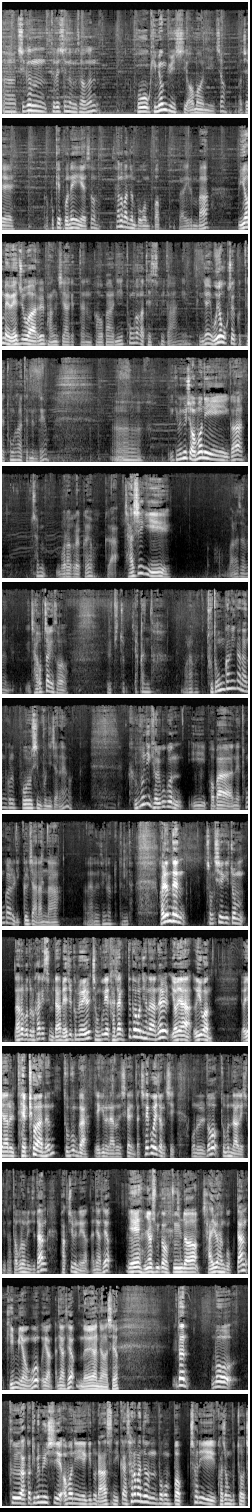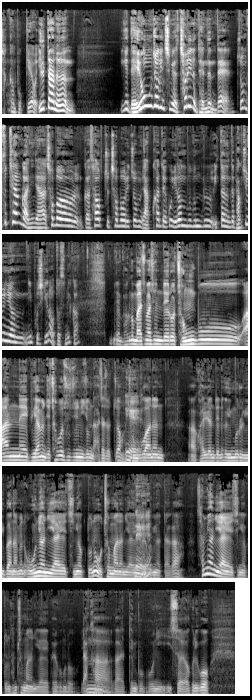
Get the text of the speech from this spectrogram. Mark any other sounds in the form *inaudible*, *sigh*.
어, 지금 들으신 음성은 고 김영균 씨 어머니죠. 어제 국회 본회의에서 산업안전보건법, 이른바 위험의 외주화를 방지하겠다는 법안이 통과가 됐습니다. 굉장히 우여곡절 끝에 통과가 됐는데요. 어, 이 김영균 씨 어머니가 참 뭐라 그럴까요? 그 아- 자식이 어, 말하자면 작업장에서 이렇게 좀 약간 뭐라고 두동강이가 난 걸 보신 분이잖아요. 그분이 결국은 이 법안의 통과를 이끌지 않았나라는 생각도 듭니다. 관련된 정치 얘기 좀 나눠보도록 하겠습니다. 매주 금요일 전국의 가장 뜨거운 현안을 여야 의원, 여야를 대표하는 두 분과 얘기를 나누는 시간입니다. 최고의 정치 오늘도 두 분 나와 계십니다. 더불어민주당 박주민 의원 안녕하세요. 예, 안녕하십니까 박주민입니다. 자유한국당 김영우 의원 안녕하세요. 네, 안녕하세요. 일단 뭐 그 아까 김영균 씨 어머니 얘기도 나왔으니까 산업안전보건법 처리 과정부터 잠깐 볼게요. 일단은 이게 내용적인 측면에서 처리는 됐는데 좀 후퇴한 거 아니냐 처벌 그러니까 사업주 처벌이 좀 약화되고 이런 부분도 있다는데 박주민 의원이 보시기는 어떻습니까? 예, 방금 말씀하신 대로 정부안에 비하면 이제 처벌 수준이 좀 낮아졌죠. 예. 정부안은 아, 관련된 의무를 위반하면 5년 이하의 징역 또는 5천만 원 이하의 네. 벌금이었다가 3년 이하의 징역 또는 3천만 원 이하의 벌금으로 음. 약화가 된 부분이 있어요. 그리고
